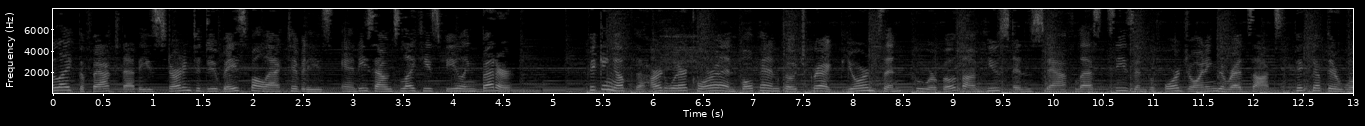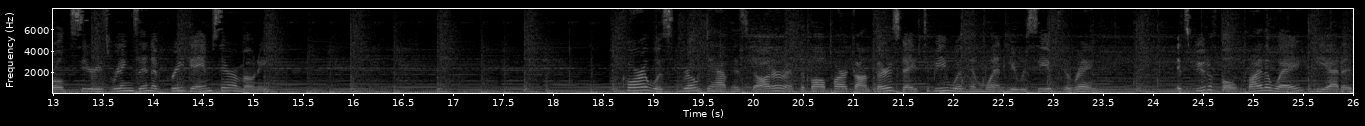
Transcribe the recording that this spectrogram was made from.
like the fact that he's starting to do baseball activities, and he sounds like he's feeling better. Picking up the hardware Cora and bullpen coach Craig Bjornson, who were both on Houston's staff last season before joining the Red Sox, picked up their World Series rings in a pre-game ceremony. Cora was thrilled to have his daughter at the ballpark on Thursday to be with him when he received the ring. It's beautiful, by the way, he added.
